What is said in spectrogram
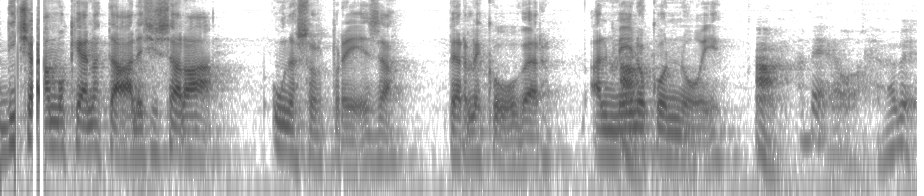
diciamo che a Natale ci sarà una sorpresa per le cover, almeno ah. con noi. Ah, vabbè, oh, vabbè.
